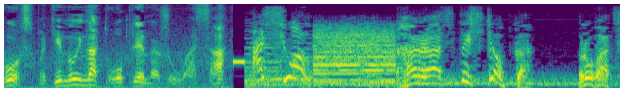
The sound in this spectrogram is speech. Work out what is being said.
Господи, ну и натоплено же у вас, а? Осел! Гораздо ты, Степка, ругаться.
